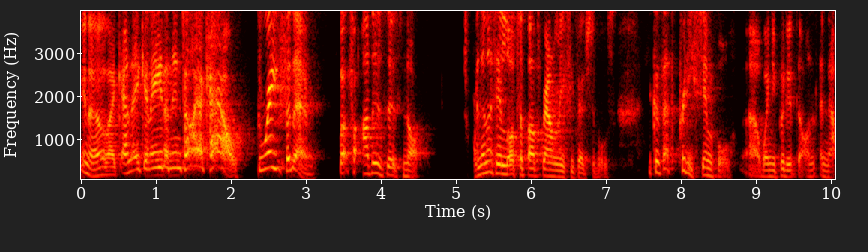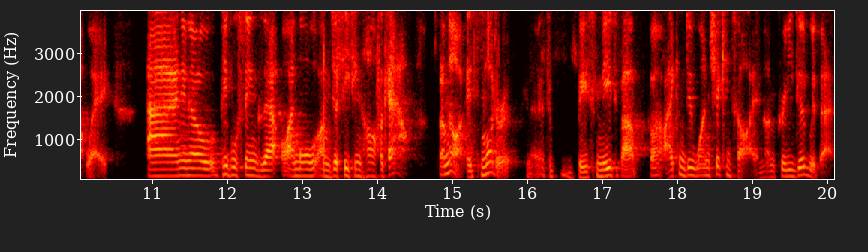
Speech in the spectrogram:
you know, like, and they can eat an entire cow. Great for them. But for others, it's not. And then I say lots of above ground leafy vegetables because that's pretty simple uh, when you put it on, in that way. And you know, people think that oh, I'm all I'm just eating half a cow. I'm not. It's moderate. You know, it's a piece of meat about. I can do one chicken thigh, and I'm pretty good with that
